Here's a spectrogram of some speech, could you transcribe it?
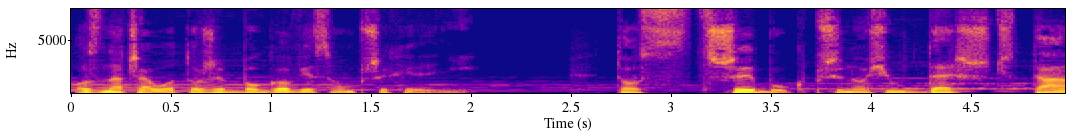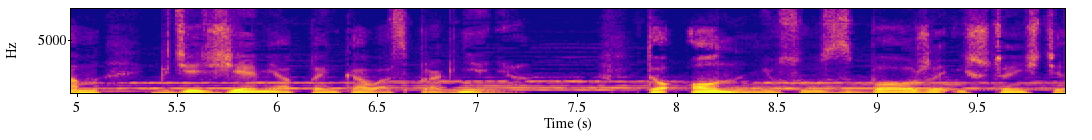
oznaczało to, że bogowie są przychylni. To Strzybóg przynosił deszcz tam, gdzie ziemia pękała z pragnienia. To on niósł zboże i szczęście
